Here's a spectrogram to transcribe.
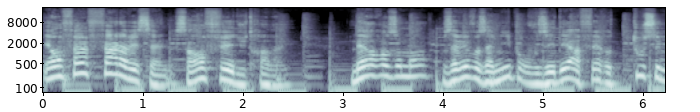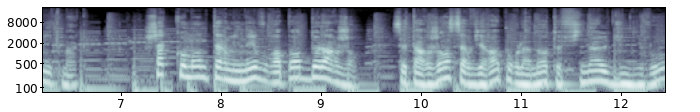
Et enfin faire la vaisselle, ça en fait du travail. Mais heureusement, vous avez vos amis pour vous aider à faire tout ce micmac. Chaque commande terminée vous rapporte de l'argent. Cet argent servira pour la note finale du niveau,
